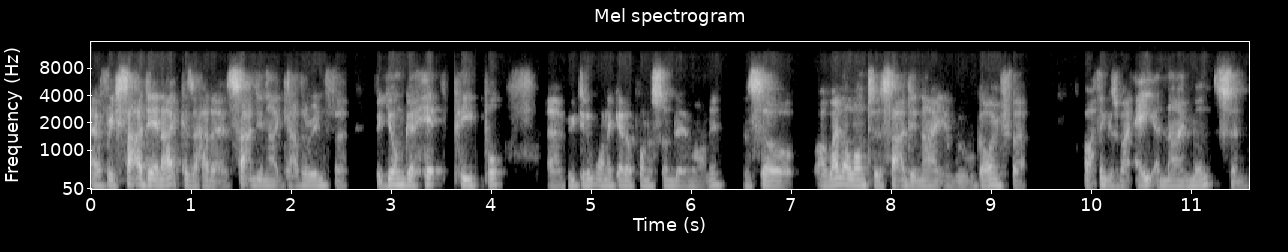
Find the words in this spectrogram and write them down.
every Saturday night because I had a Saturday night gathering for, for younger, hip people um, who didn't want to get up on a Sunday morning. And so I went along to the Saturday night and we were going for, I think it was about eight or nine months. And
